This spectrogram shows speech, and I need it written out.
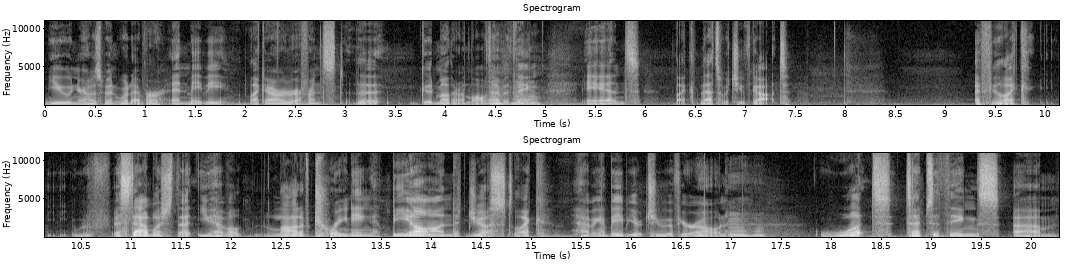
you and your husband, whatever, and maybe like I already referenced the good mother-in-law type of thing, mm-hmm. and like that's what you've got. I feel like we've established that you have a lot of training beyond just like having a baby or two of your own Mm-hmm. what types of things, um,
